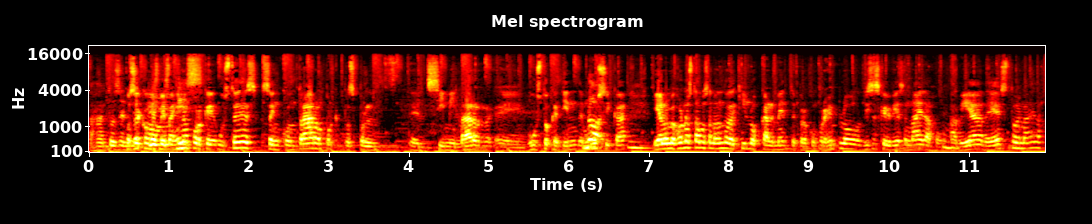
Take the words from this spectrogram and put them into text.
Ajá, entonces O sea, como me imagino, porque ustedes se encontraron, porque pues por el, el similar eh, gusto que tienen de No. música, y a lo mejor no estamos hablando de aquí localmente, pero como por ejemplo, dices que vivías en Idaho, ¿había de esto en Idaho?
